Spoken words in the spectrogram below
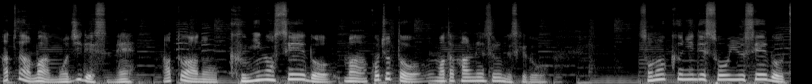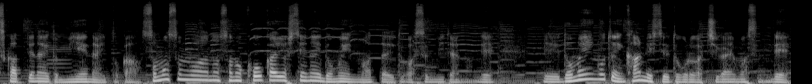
あとはまあ文字ですね。あとはあの国の制度、まあこれちょっとまた関連するんですけど、その国でそういう制度を使ってないと見えないとか、そもそもあのその公開をしてないドメインもあったりとかするみたいなんで、えー、ドメインごとに管理しているところが違いますんで、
